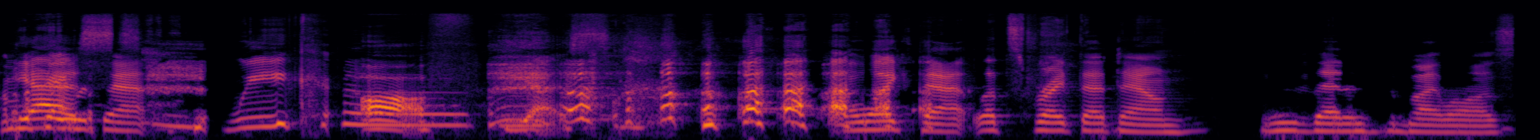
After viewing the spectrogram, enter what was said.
I'm okay Yes. with that. Week off. Yes. I like that. Let's write that down. Move that into the bylaws.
